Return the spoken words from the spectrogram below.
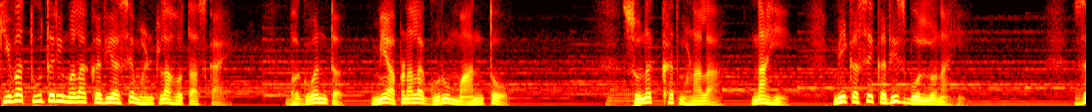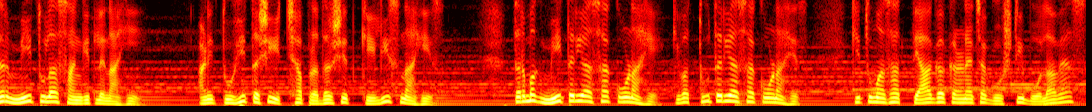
किंवा तू तरी मला कधी असे म्हटला होतास काय? भगवंत मी आपणाला गुरु मानतो. सुनखत म्हणाला नाही मी कसे कधीच बोललो नाही. जर मी तुला सांगितले नाही आणि तूही तशी इच्छा प्रदर्शित केलीच नाहीस तर मग मी तरी असा कोण आहे किंवा तू तरी असा कोण आहेस की तू माझा त्याग करण्याच्या गोष्टी बोलाव्यास?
